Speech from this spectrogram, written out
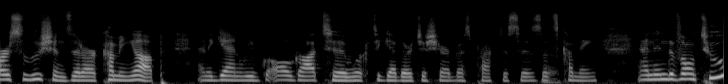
are solutions that are coming up and again we've all got to work together to share best practices that's coming and in the ventoux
